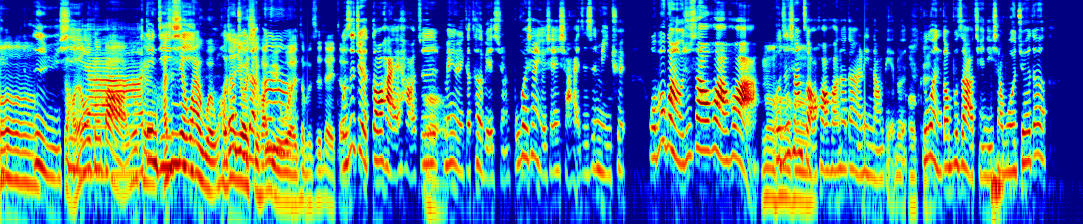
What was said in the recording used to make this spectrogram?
日语系啊、电机系、念外文，我好像也有喜欢语文什么之类的。我是觉得都还好，就是没有一个特别喜欢，不会像有些小孩子是明确，我不管，我就是要画画，我只想走画画，那当然另当别论。如果你都不知道的前提下，我觉得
